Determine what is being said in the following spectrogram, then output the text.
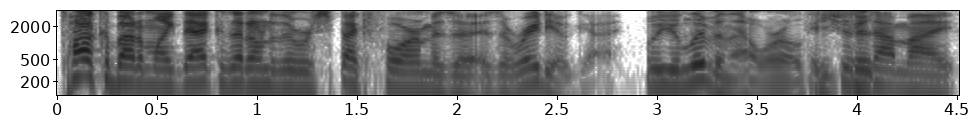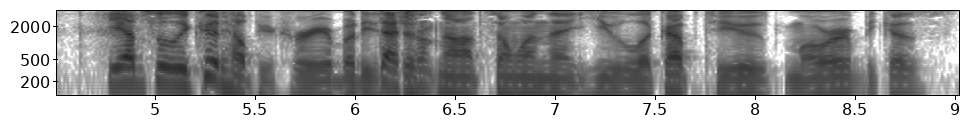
talk about him like that because I don't have the respect for him as a as a radio guy. Well, you live in that world. It's He just could- not my. He absolutely could help your career, but he's just what- not someone that you look up to more because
